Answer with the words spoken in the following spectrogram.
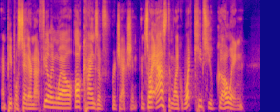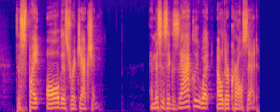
And people say they're not feeling well, all kinds of rejection. And so I asked him, like, what keeps you going despite all this rejection? And this is exactly what Elder Carl said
